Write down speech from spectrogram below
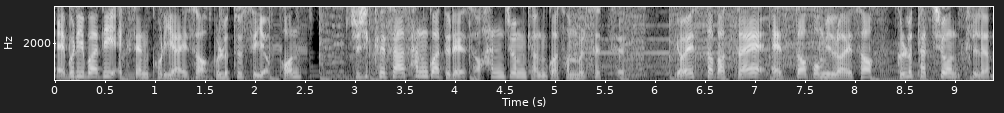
에브리바디 엑센코리아에서 블루투스 이어폰 주식회사 산과들에서 한줌 견과 선물 세트 여에스더 박사의 에스더 포뮬러에서 글루타치온 필름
